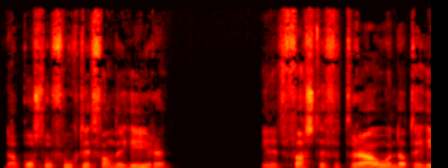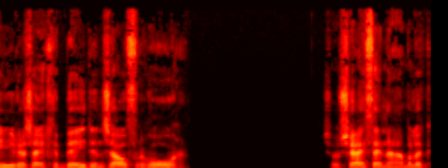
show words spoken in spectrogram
De apostel vroeg dit van de Heere in het vaste vertrouwen dat de Heere zijn gebeden zou verhoren. Zo schrijft hij namelijk:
